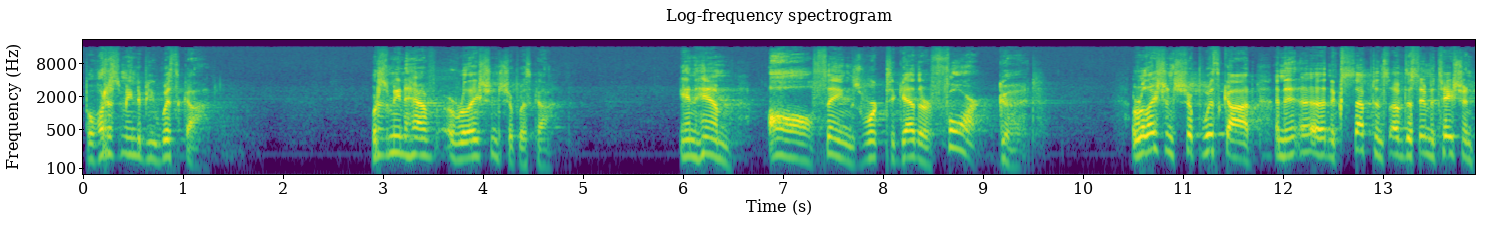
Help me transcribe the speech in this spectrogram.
But what does it mean to be with God? What does it mean to have a relationship with God? In Him, all things work together for good. A relationship with God, an, uh, an, acceptance of this invitation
